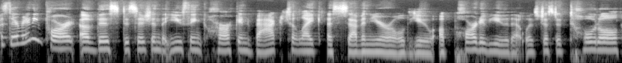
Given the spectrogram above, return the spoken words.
was there any part of this decision that you think harkened back to like a seven year old you, a part of you that was just a total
